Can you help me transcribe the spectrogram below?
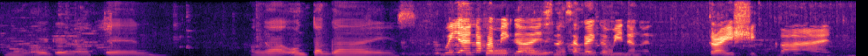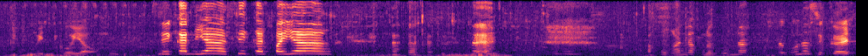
yung order natin. Mga unta guys. Uwian na kami guys. Nagsakay kami. ng ano, tricycle. With kuya. Sikat ya, sikat pa yang. Akong anak naguna. Naguna si Kurt.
